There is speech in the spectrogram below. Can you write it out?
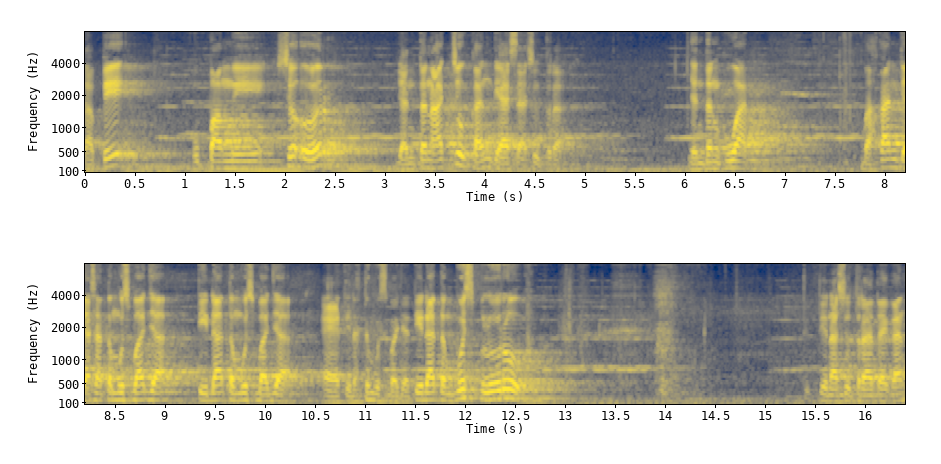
tapi upami seur jantan acuk kan tiasa sutra. Jantan kuat. Bahkan biasa tembus baja tidak tembus baja. Eh tidak tembus baja tidak tembus peluru. Tina Sutra teh kan?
